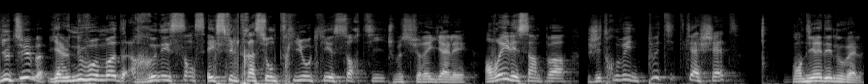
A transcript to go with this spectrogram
YouTube, il y a le nouveau mode Renaissance Exfiltration Trio qui est sorti. Je me suis régalé. En vrai, il est sympa. J'ai trouvé une petite cachette. M'en dirai des nouvelles.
